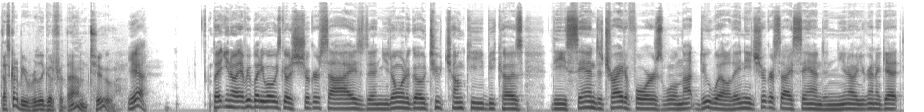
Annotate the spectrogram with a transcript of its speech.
that's got to be really good for them too. Yeah. But you know, everybody always goes sugar sized, and you don't want to go too chunky because the sand detritivores will not do well. They need sugar sized sand, and you know, you're gonna get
